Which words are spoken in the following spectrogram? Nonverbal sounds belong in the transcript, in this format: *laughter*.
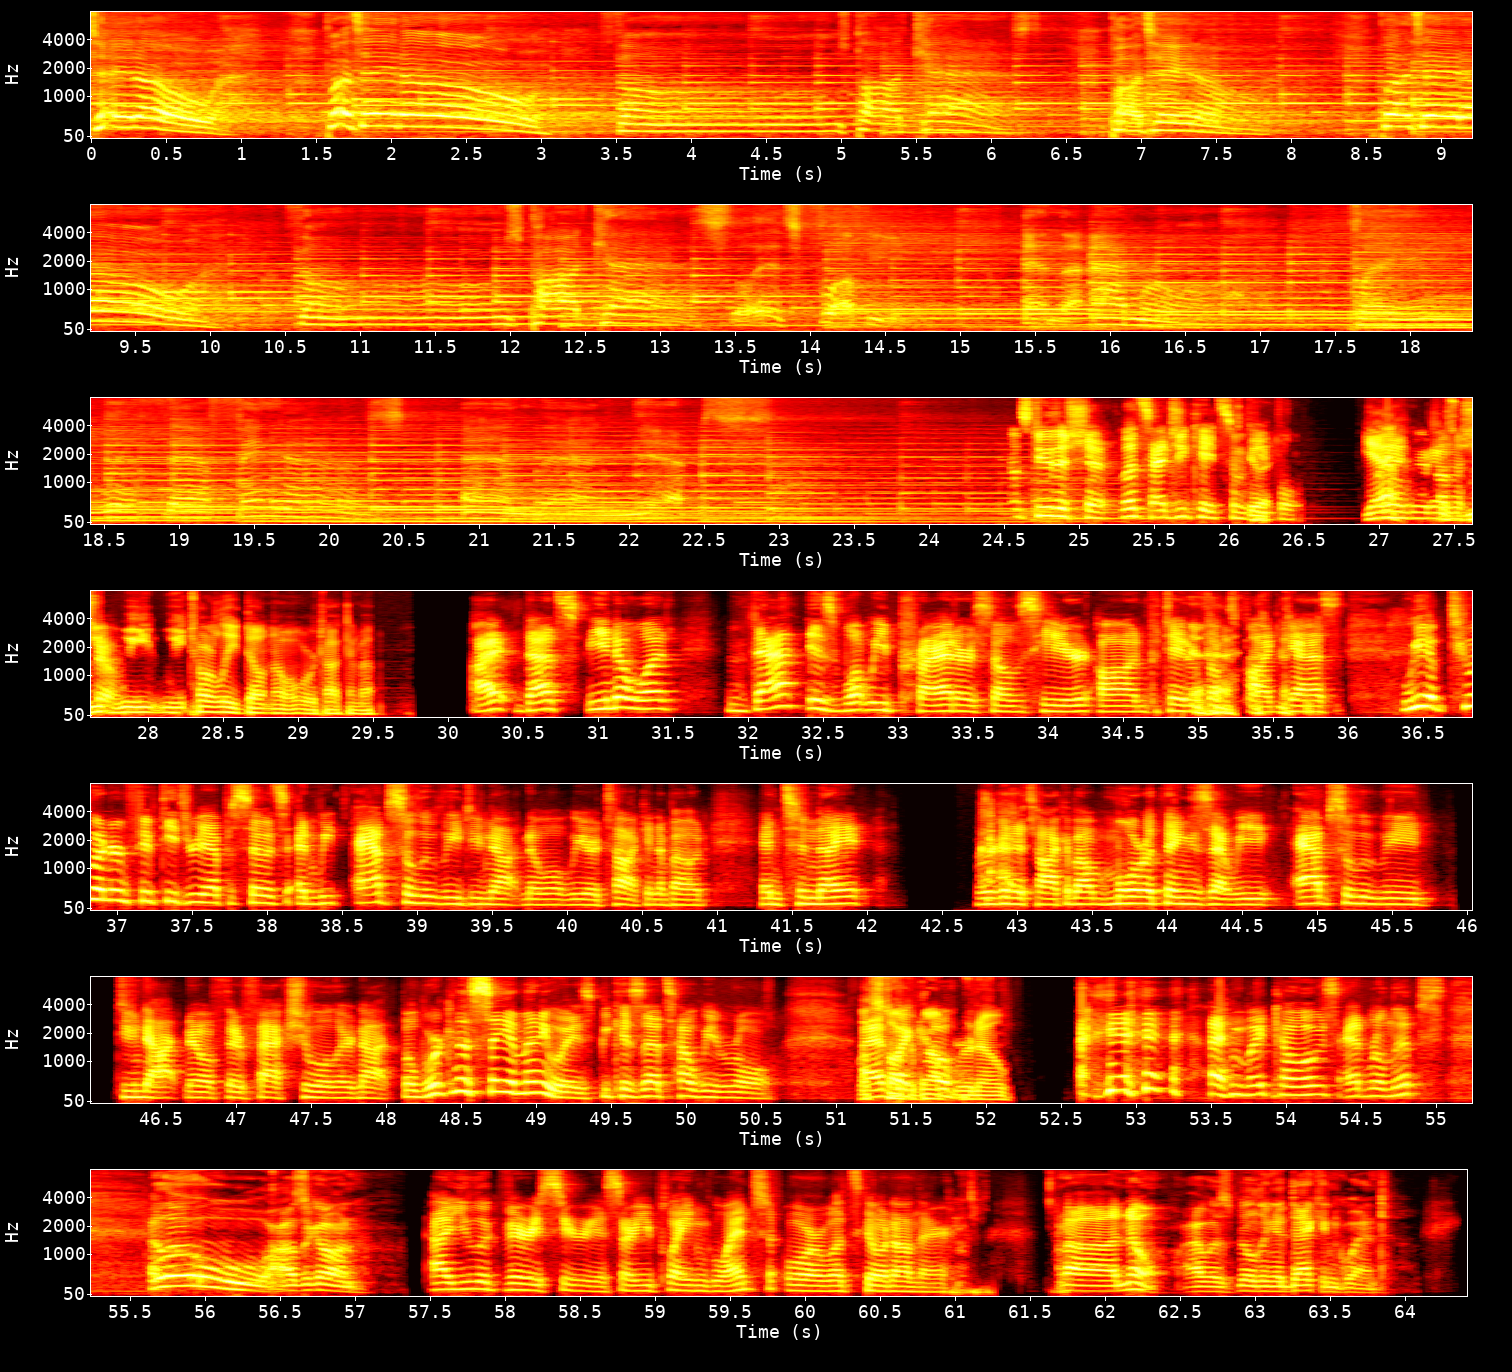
Potato! Potato! Thumbs Podcast. Potato! Potato! Thumbs Podcast. It's Fluffy and the Admiral playing with their fingers and their nips. Let's do this shit. Let's educate some Do people. Yeah, gonna it on the 'cause we, we we totally don't know what we're talking about. I that's you know what? That is what we pride ourselves here on Potato *laughs* Thumbs Podcast. We have 253 episodes and we absolutely do not know what we are talking about. And tonight we're going to talk about more things that we absolutely do not know if they're factual or not. But we're going to say them anyways because that's how we roll. Let's talk about co- Bruno. *laughs* I have my co-host Admiral Nips. Hello, how's it going? Uh, you look very serious. Are you playing Gwent or what's going on there? Uh, no, I was building a deck in Gwent.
